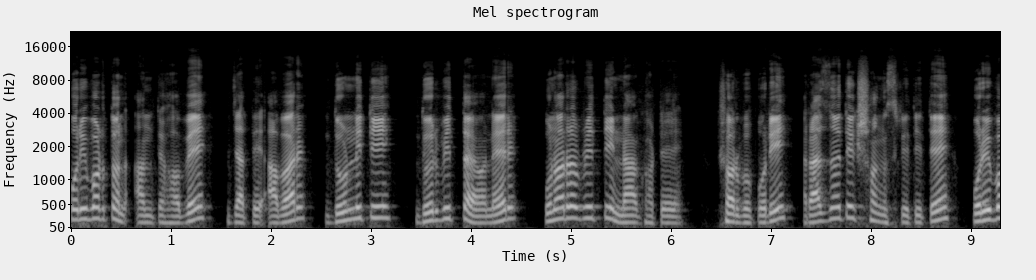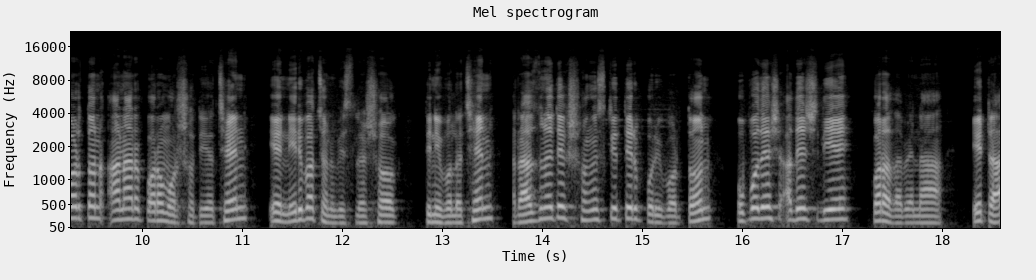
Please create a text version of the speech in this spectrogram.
পরিবর্তন আনতে হবে যাতে আবার দুর্নীতি দুর্বৃত্তায়নের পুনরাবৃত্তি না ঘটে। সর্বোপরি রাজনৈতিক সংস্কৃতিতে পরিবর্তন আনার পরামর্শ দিয়েছেন এ নির্বাচন বিশ্লেষক। তিনি বলেছেন, রাজনৈতিক সংস্কৃতির পরিবর্তন উপদেশ আদেশ দিয়ে করা যাবে না। এটা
